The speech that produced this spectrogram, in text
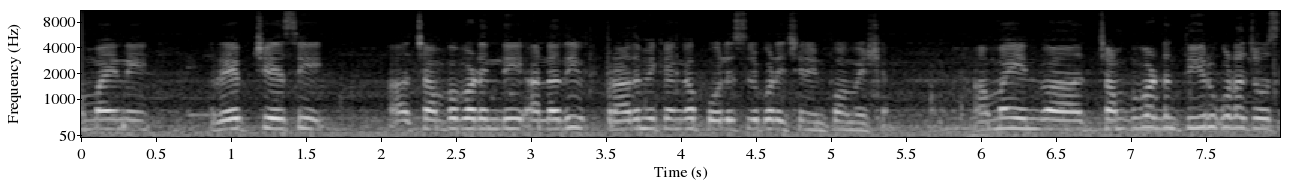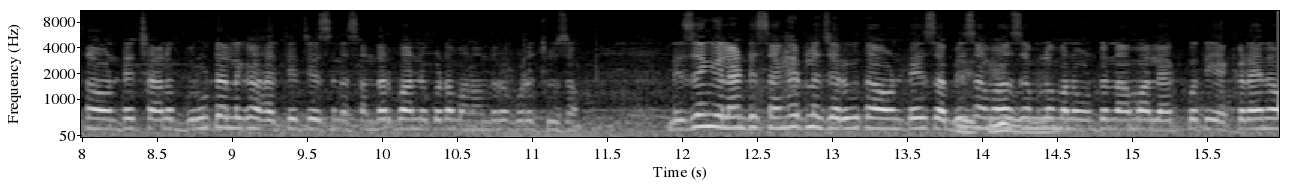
అమ్మాయిని రేప్ చేసి చంపబడింది అన్నది ప్రాథమికంగా పోలీసులు కూడా ఇచ్చిన ఇన్ఫర్మేషన్. అమ్మాయి చంపబడిన తీరు కూడా చూస్తూ ఉంటే చాలా బ్రూటల్గా హత్య చేసిన సందర్భాన్ని కూడా మనందరం కూడా చూసాం. నిజంగా ఇలాంటి సంఘటనలు జరుగుతూ ఉంటే సభ్య సమాజంలో మనం ఉంటున్నామా లేకపోతే ఎక్కడైనా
